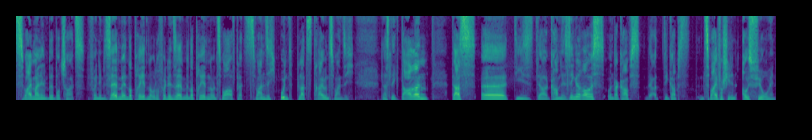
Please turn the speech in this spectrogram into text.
zweimal in den Billboard-Charts. Von demselben Interpreten oder von denselben Interpreten und zwar auf Platz 20 und Platz 23. Das liegt daran, dass äh, die, da kam eine Single raus und da gab es die gab's in zwei verschiedenen Ausführungen.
